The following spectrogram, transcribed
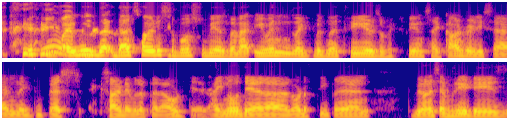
yeah, I mean, that, that's how it is supposed to be as well. I, even like with my three years of experience, I can't really say I'm like the best XR developer out there. I know there are a lot of people, and to be honest, every day is,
